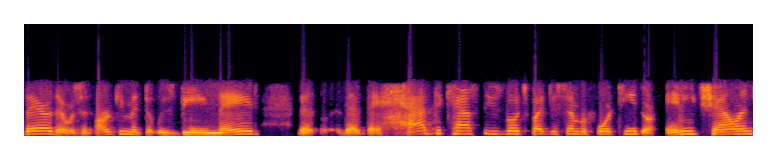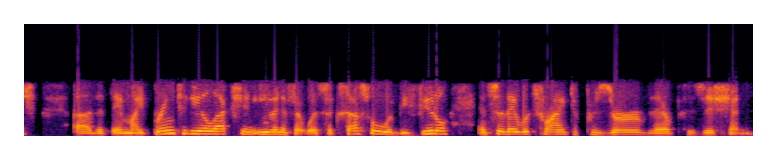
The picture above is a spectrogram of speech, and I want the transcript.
there. There was an argument that was being made that that they had to cast these votes by December 14th, or any challenge uh, that they might bring to the election, even if it was successful, would be futile. And so they were trying to preserve their position.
